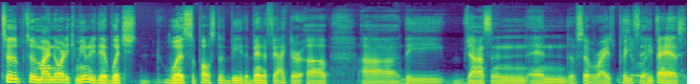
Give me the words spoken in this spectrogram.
to to the minority community that which was supposed to be the benefactor of uh, the Johnson and the civil rights piece that he passed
